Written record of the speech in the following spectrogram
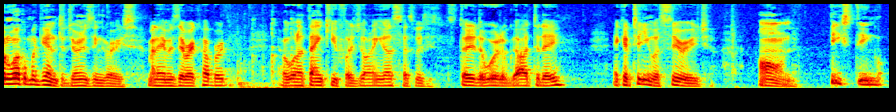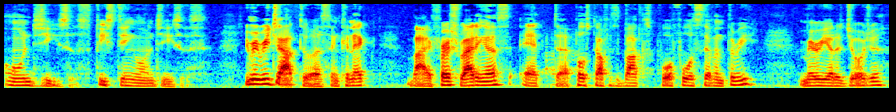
and welcome again to Journeys in Grace. My name is Eric Hubbard. I want to thank you for joining us as we study the Word of God today and continue a series on feasting on Jesus. Feasting on Jesus. You may reach out to us and connect by first writing us at uh, Post Office Box 4473, Marietta, Georgia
